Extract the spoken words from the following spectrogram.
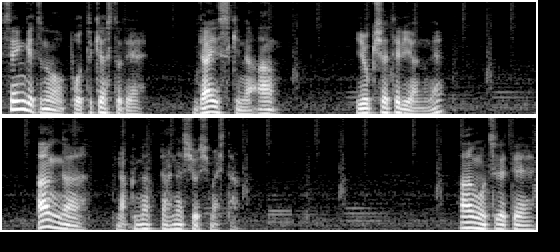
先月のポッドキャストで大好きなアンヨークシャテリアのねアンが亡くなった話をしました。アンを連れて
